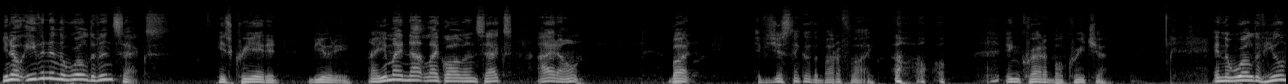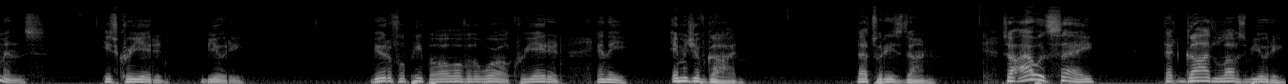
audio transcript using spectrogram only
You know, even in the world of insects, He's created beauty. Now, you might not like all insects. I don't. But if you just think of the butterfly, oh, incredible creature. In the world of humans, he's created beauty. Beautiful people all over the world, created in the image of God. That's what he's done. So I would say that God loves beauty.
